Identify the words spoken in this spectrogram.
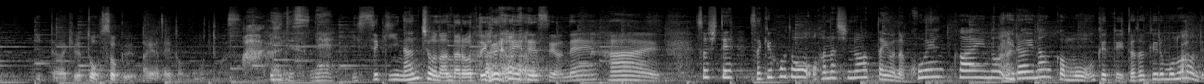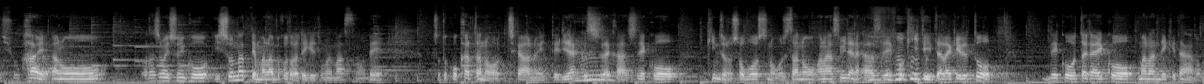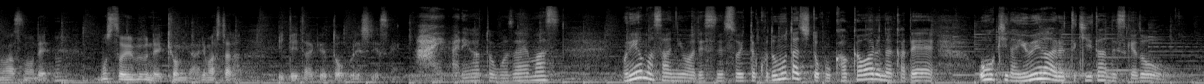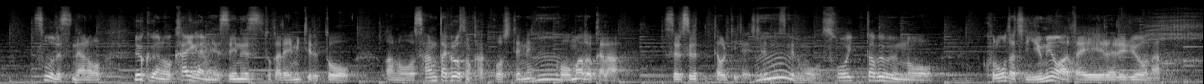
ただけるとすごくありがたいと思ってます。あ、い、いですね。一石何鳥なんだろうっていうぐらいですよね。はい。そして先ほどお話のあったような講演会の依頼なんかも受けていただけるものなんでしょうか？はい、あの私も一緒にこう一緒になって学ぶことができると思いますのでちょっとこう肩の力を抜いてリラックスした感じでこう近所の消防士のおじさんのお話みたいな感じで こう聞いていただけるとでこうお互いこう学んでいけたらなと思いますので、もしそういう部分で興味がありましたら言っていただけると嬉しいですね。はいありがとうございます森山さんにはですねそういった子どもたちとこう関わる中で大きな夢があるって聞いたんですけど。そうですね。あのよくあの海外の SNS とかで見てるとあのサンタクロースの格好をしてね、うん、こう窓からスルスルって降りていたりしてるんですけども、うん、そういった部分の子どもたちに夢を与えられるような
